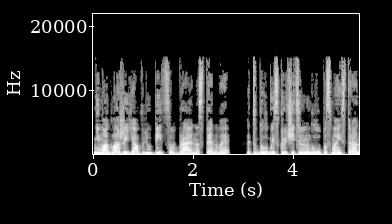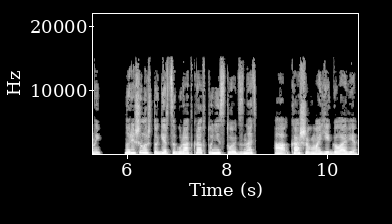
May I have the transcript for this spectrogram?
Не могла же я влюбиться в Брайана Стэнве. Это было бы исключительно глупо с моей стороны. Но решила, что герцогу Радкрафту не стоит знать о каше в моей голове.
